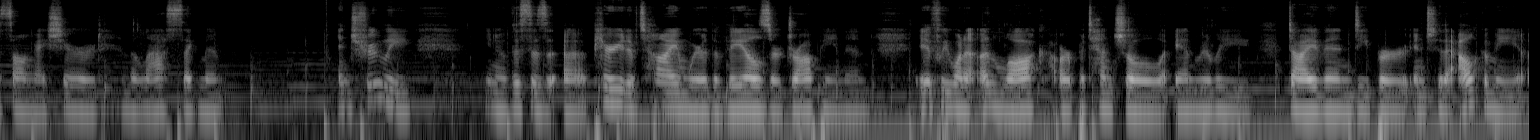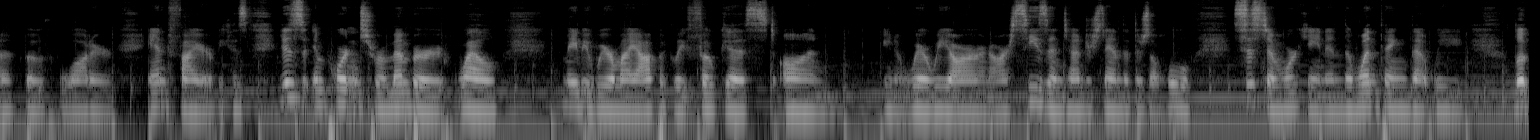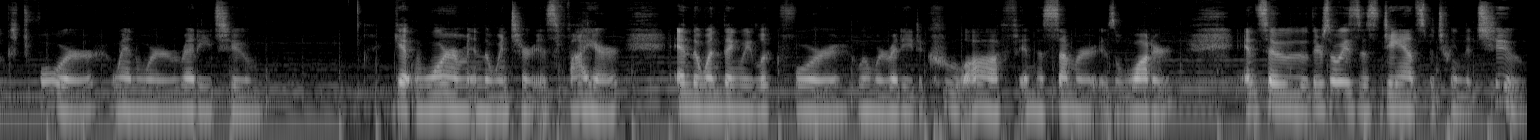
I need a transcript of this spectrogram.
a song I shared in the last segment. And truly, you know, this is a period of time where the veils are dropping. And if we want to unlock our potential and really dive in deeper into the alchemy of both water and fire, because it is important to remember while maybe we're myopically focused on you know where we are in our season to understand that there's a whole system working. And the one thing that we looked for when we're ready to get warm in the winter is fire. And the one thing we look for when we're ready to cool off in the summer is water. And so there's always this dance between the two.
